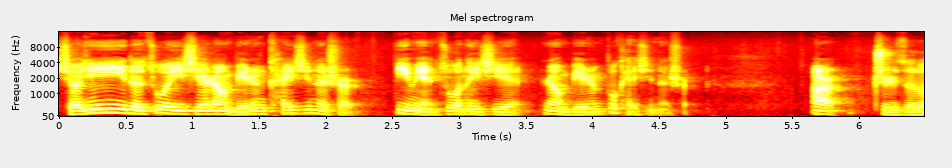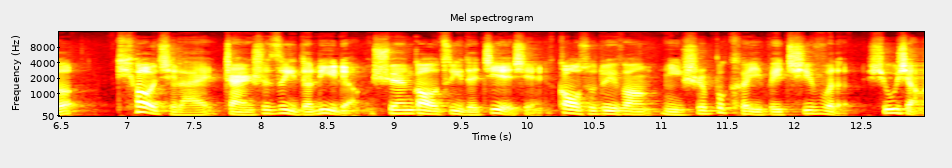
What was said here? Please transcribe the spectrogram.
小心翼翼地做一些让别人开心的事儿，避免做那些让别人不开心的事儿；二、指责，跳起来展示自己的力量，宣告自己的界限，告诉对方你是不可以被欺负的，休想；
